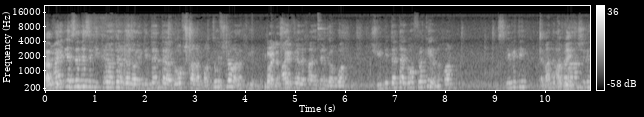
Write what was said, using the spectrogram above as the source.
אבי. מה- איזה נזק יקרה יותר גדול אם תיתן את האגרוף שלך לפרצוף שלו או לקיר? בואי מה נעשה את יקרה לך יותר גרוע? שאם תיתן את האגרוף לקיר, נכון? מסכים איתי? הבנת את. הכוונה שלי?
